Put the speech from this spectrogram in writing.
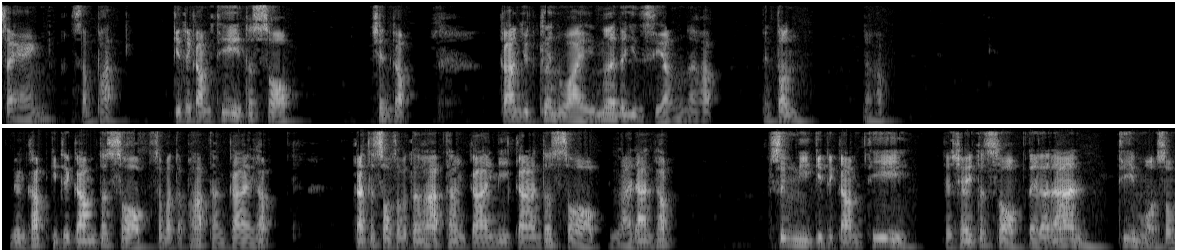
แสง สัมผัส กิจกรรมที่ทดสอบ เช่นครับ การหยุดเคลื่อนไหวเมื่อได้ยินเสียงนะครับ เป็นต้นนะครับหนึ่งครับกิจกรรมทดสอบสมรรถภาพทางกายครับ การทดสอบสมรรถภาพทางกายมีการทดสอบหลายด้านครับ ซึ่งมีกิจกรรมที่จะใช้ทดสอบแต่ละด้านที่เหมาะสม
